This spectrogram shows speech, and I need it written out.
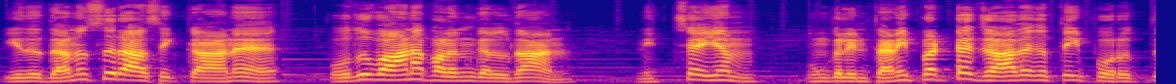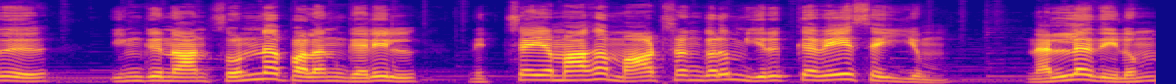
இது தனுசு ராசிக்கான பொதுவான பலன்கள்தான். நிச்சயம் உங்களின் தனிப்பட்ட ஜாதகத்தை பொறுத்து இங்கு நான் சொன்ன பலன்களில் நிச்சயமாக மாற்றங்களும் இருக்கவே செய்யும். நல்லதிலும்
